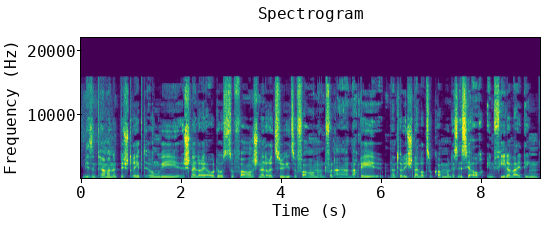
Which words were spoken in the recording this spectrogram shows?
Wir sind permanent bestrebt, irgendwie schnellere Autos zu fahren, schnellere Züge zu fahren und von A nach B natürlich schneller zu kommen. Und das ist ja auch in vielerlei Dingen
